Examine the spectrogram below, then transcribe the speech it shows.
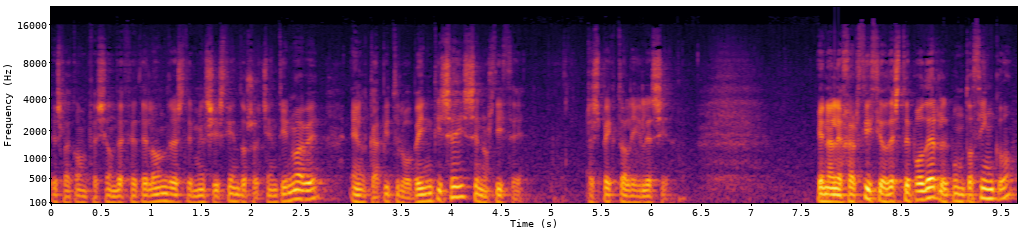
Es la Confesión de Fe de Londres de 1689. En el capítulo 26 se nos dice, respecto a la Iglesia, en el ejercicio de este poder, el punto 5,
